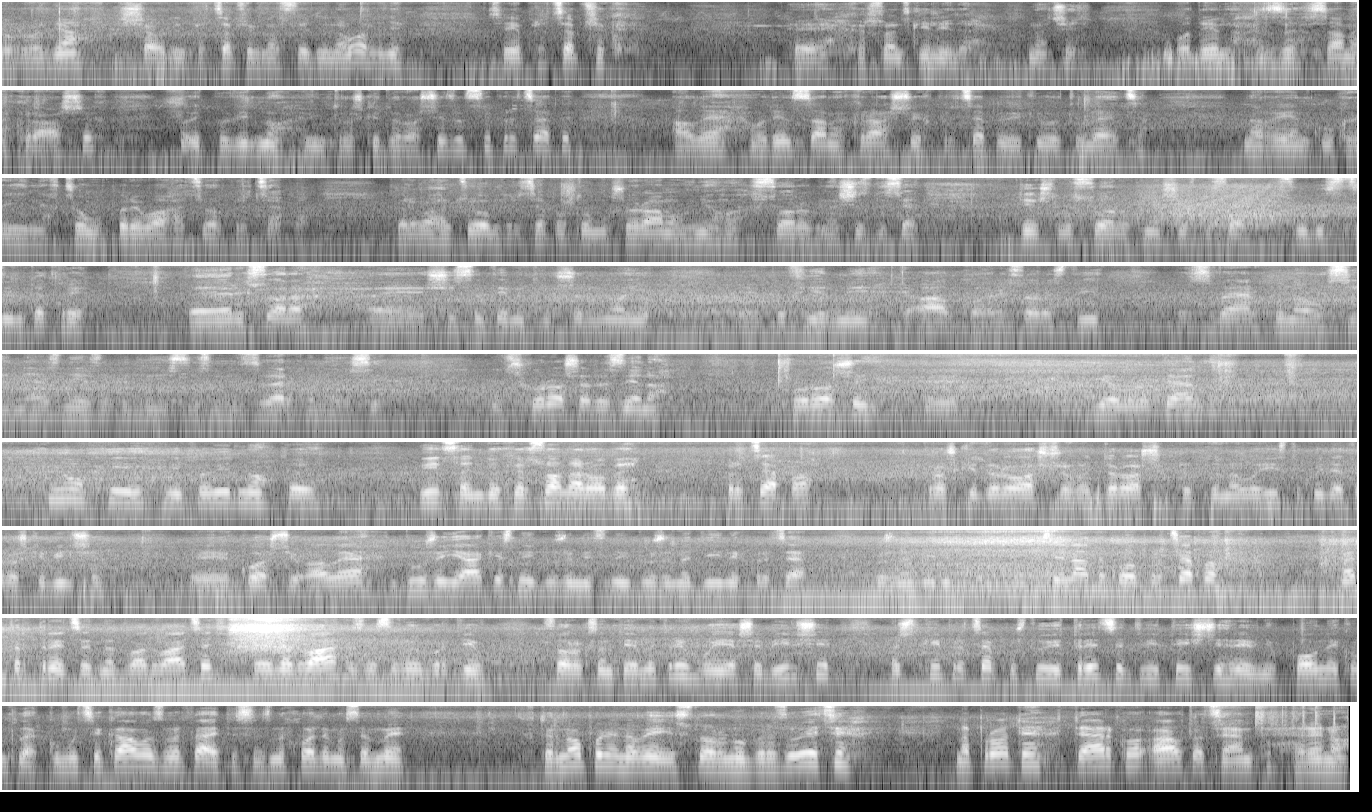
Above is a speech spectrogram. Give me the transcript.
Доброго дня. Ще один прицепчик у нас сьогодні на огляді. Це є прицепчик е, Херсонський лідер. Значить, один з самих кращих. Ну, відповідно, він трошки дорожчий за всі прицепи, але один з самих кращих прицепів, які виготовляються на ринку України. В чому перевага цього прицепа? Перевага цього прицепа в тому, що рама в нього 40 на 60, дишло 40 на 60, сюди стінка 3. Е, Ресора е, 6 см шириною е, по фірмі Алко. Ресора стоїть зверху на осі, не знизу під вісю, зверху на осі. Хороша резина, хороший е, євротент. Ну і відповідно е, відстань до Херсона робить прицепа трошки дорожчого, дорожче, тобто на логістику йде трошки більше е, коштів, але дуже якісний, дуже міцний, дуже надійний прицеп. Дуже надійний. Ціна такого прицепа метр 30 на 2,20, е, на 2 з висотою бортів 40 см, бо є ще більші. Значить, такий прицеп коштує 32 тисячі гривень, повний комплект. Кому цікаво, звертайтеся. Знаходимося ми в Тернополі на виїзд сторону Березовиці, напроти Терко Автоцентр Рено.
